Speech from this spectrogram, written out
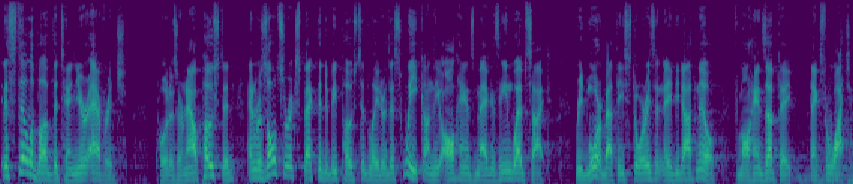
it is still above the 10-year average. Quotas are now posted, and results are expected to be posted later this week on the All Hands Magazine website. Read more about these stories at Navy.mil. From All Hands Update, thanks for watching.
